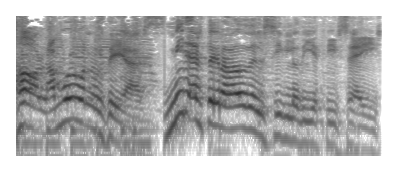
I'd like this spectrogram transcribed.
Hola, muy buenos días. Mira este grabado del siglo XVI.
